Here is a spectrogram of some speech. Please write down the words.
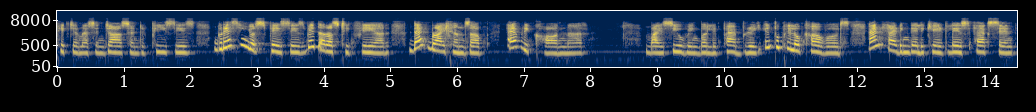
Picture mason jar centerpieces gracing your spaces with a rustic flair that brightens up every corner. By sewing burlap fabric into pillow covers and adding delicate lace accent,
